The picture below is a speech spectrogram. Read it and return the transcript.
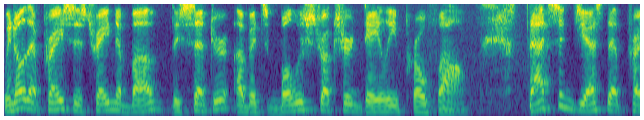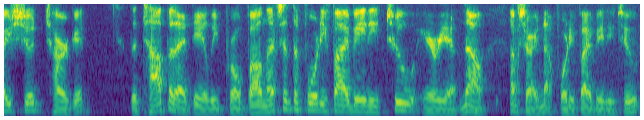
we know that price is trading above the center of its bullish structure daily profile. That suggests that price should target the top of that daily profile, and that's at the 4582 area. No, I'm sorry, not 4582.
